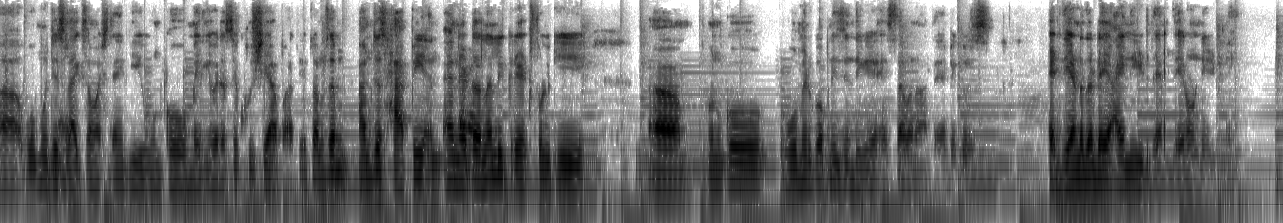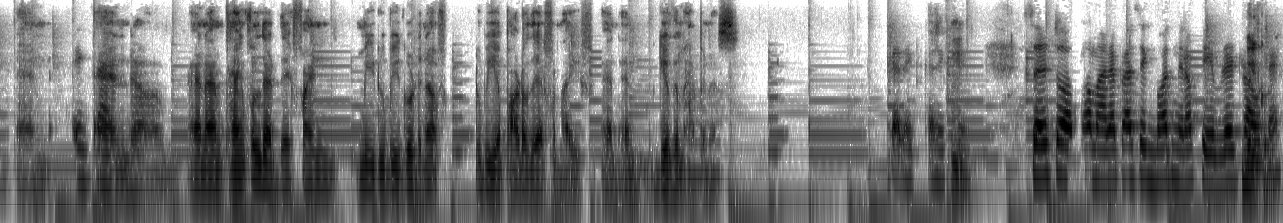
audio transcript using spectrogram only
Uh, वो मुझे लाइक समझते हैं कि उनको मेरी वजह से खुशी आ पाती है। तो I am just happy and eternally grateful कि उनको वो मेरे को अपनी ज़िंदगी का हिस्सा बनाते हैं because at the end of the day I need them they don't need me and exactly. and um, and I'm thankful that they find me to be good enough to be a part of their life and and give them happiness. Correct, correct. Hmm. Sir तो अब हमारे पास एक बहुत मेरा फेवरेट राउंड है।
